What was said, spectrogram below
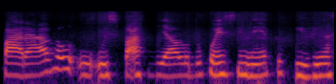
parava o, o, espaço de aula do conhecimento que vinha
